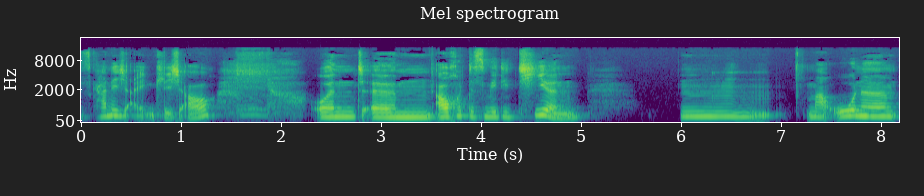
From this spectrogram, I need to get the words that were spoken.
Das kann ich eigentlich auch. Und ähm, auch das Meditieren, mh, mm, mal ohne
